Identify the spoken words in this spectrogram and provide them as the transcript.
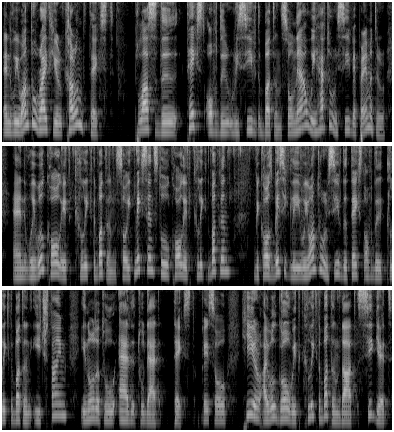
and we want to write here current text plus the text of the received button. So now we have to receive a parameter and we will call it clicked button. So it makes sense to call it clicked button because basically we want to receive the text of the clicked button each time in order to add to that text. Okay, so here I will go with clicked button dot cget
